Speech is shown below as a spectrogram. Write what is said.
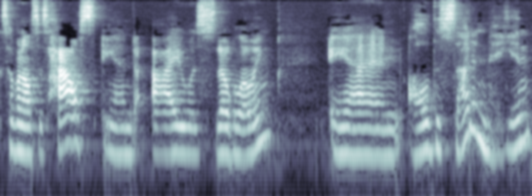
someone else's house and I was snow blowing, and all of a sudden, Megan,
